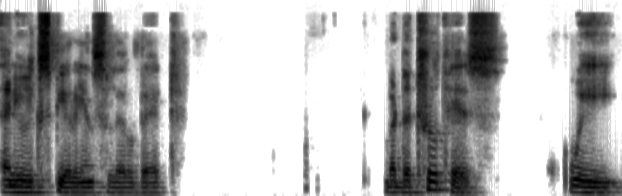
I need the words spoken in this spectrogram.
and you experience a little bit but the truth is, we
